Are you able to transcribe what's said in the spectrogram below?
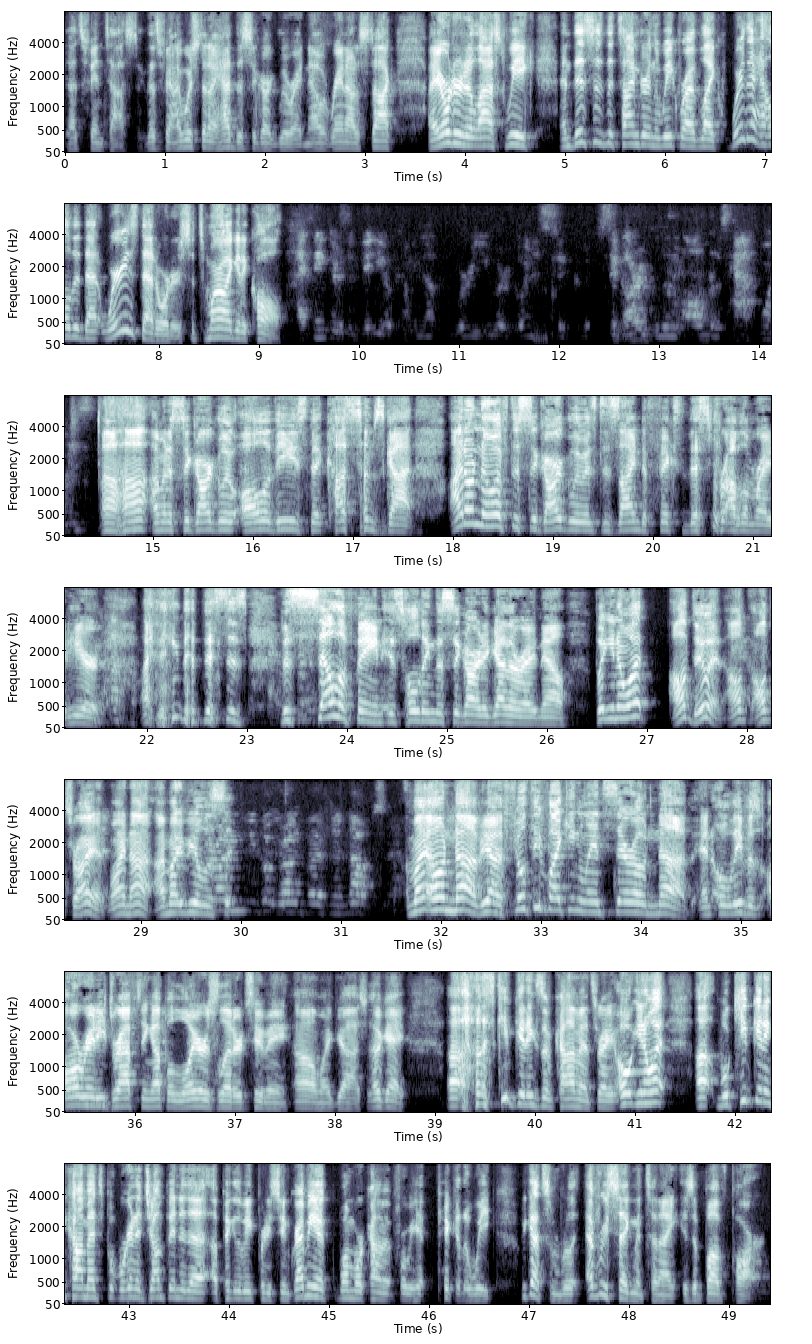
that's fantastic. That's fan- I wish that I had the cigar glue right now. It ran out of stock. I ordered it last week, and this is the time during the week where I'm like, where the hell did that? Where is that order? So tomorrow I get a call. I think there's a video coming up where you are going to cigar glue all those half ones. Uh huh. I'm going to cigar glue all of these that Customs got. I don't know if the cigar glue is designed to fix this problem right here. I think that this is the cellophane is holding the cigar together right now. But you know what? I'll do it. I'll I'll try it. Why not? I might be able to. my own nub, yeah, filthy Viking Lancero nub, and Oliva's already drafting up a lawyer's letter to me. Oh my gosh. Okay, uh, let's keep getting some comments right. Oh, you know what? Uh, we'll keep getting comments, but we're gonna jump into the pick of the week pretty soon. Grab me a, one more comment before we hit pick of the week. We got some really every segment tonight is above par.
